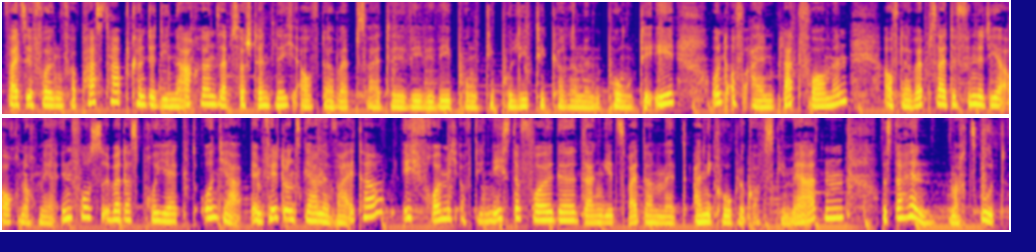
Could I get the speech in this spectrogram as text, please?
Falls ihr Folgen verpasst habt, könnt ihr die nachhören, selbstverständlich auf der Webseite www.diepolitikerinnen.de und auf allen Plattformen. Auf der Webseite findet ihr auch noch mehr Infos über das Projekt. Und ja, empfehlt uns gerne weiter. Ich freue mich auf die nächste Folge. Dann geht's weiter mit Anniko Glukowski-Merten. Bis dahin, macht's gut.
